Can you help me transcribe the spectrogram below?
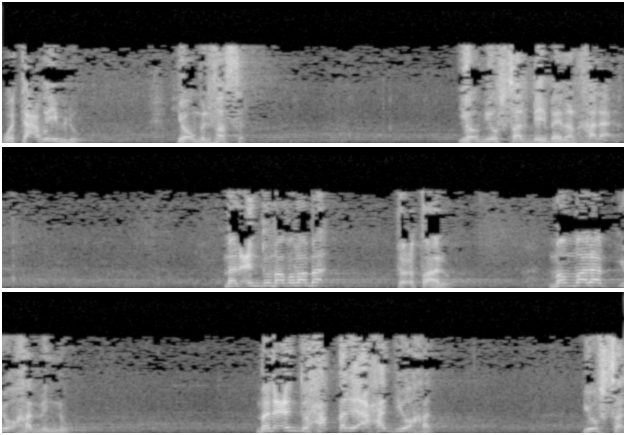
وتعظيم له. يوم الفصل. يوم يفصل به بين الخلائق. من عنده مظلمة تعطى له من ظلم يؤخذ منه. من عنده حق لأحد يؤخذ. يفصل.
